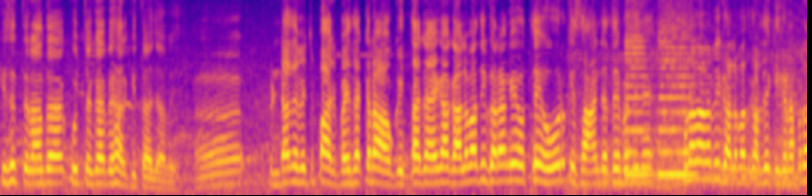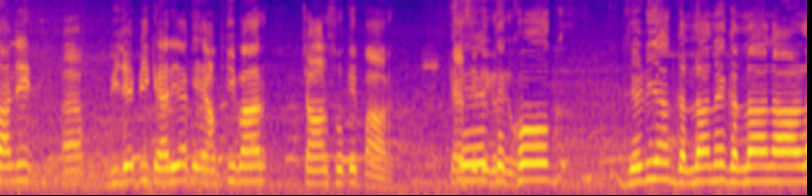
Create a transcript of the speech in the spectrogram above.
ਕਿਸੇ ਤਰ੍ਹਾਂ ਦਾ ਕੋਈ ਚੰਗਾ ਵਿਹਾਰ ਕੀਤਾ ਜਾਵੇ। ਪਿੰਡਾਂ ਦੇ ਵਿੱਚ ਭਾਜਪਾ ਦਾ ਘਰਾਓ ਕੀਤਾ ਜਾਏਗਾ ਗੱਲਬਾਤ ਵੀ ਕਰਾਂਗੇ ਉੱਥੇ ਹੋਰ ਕਿਸਾਨ ਜਥੇਬੰਦੀ ਨੇ ਉਹਨਾਂ ਨਾਲ ਵੀ ਗੱਲਬਾਤ ਕਰਦੇ ਕੀ ਕਹਿਣਾ ਪ੍ਰਧਾਨ ਜੀ? ਬੀਜੇਪੀ ਕਹਿ ਰਹੀ ਹੈ ਕਿ ਅਬ ਕੀ ਬਾਰ 400 ਕੇ ਪਾਰ ਕੈਸੇ ਦੇਖੋ ਜਿਹੜੀਆਂ ਗੱਲਾਂ ਨੇ ਗੱਲਾਂ ਨਾਲ,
